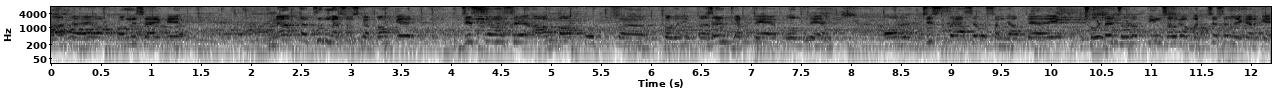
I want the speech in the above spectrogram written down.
वादा है और प्रॉमिस है कि मैं अब तक खुद महसूस करता हूँ कि जिस तरह से आप बात को प्रेजेंट करते हैं, बोलते हैं, और जिस तरह से वो समझाते हैं, एक छोटे छोटे तीन साल का बच्चे से लेकर के,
